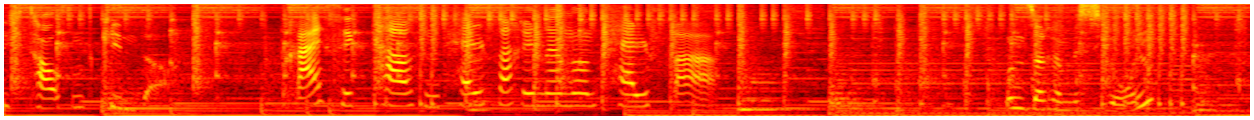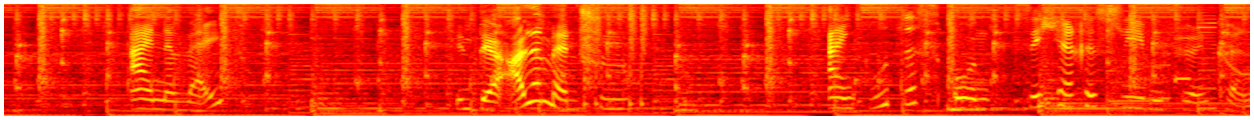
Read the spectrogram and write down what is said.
30.000 Kinder. 30.000 Helferinnen und Helfer. Unsere Mission? Eine Welt, in der alle Menschen ein gutes und sicheres Leben führen können.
